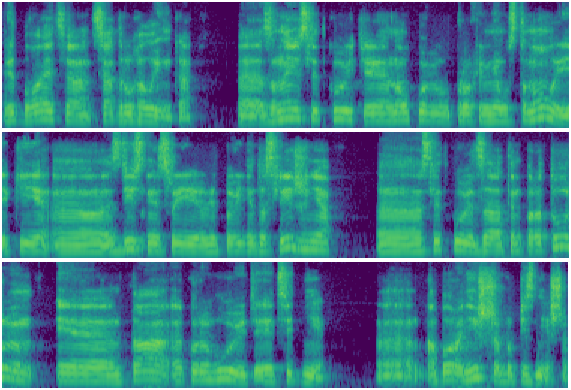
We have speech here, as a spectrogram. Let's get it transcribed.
відбувається ця друга линька. Е, За нею слідкують е, наукові профільні установи, які е, здійснюють свої відповідні дослідження, е, слідкують за температурою е, та коригують е, ці дні е, або раніше, або пізніше.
